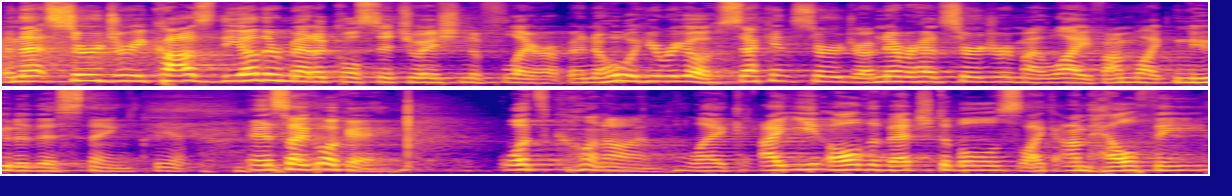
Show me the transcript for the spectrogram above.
And that surgery caused the other medical situation to flare up. And oh, here we go, second surgery. I've never had surgery in my life. I'm like new to this thing. Yeah. And it's like, okay, what's going on? Like, I eat all the vegetables, like, I'm healthy.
